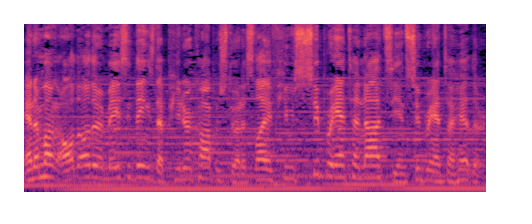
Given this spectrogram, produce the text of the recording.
And among all the other amazing things that Peter accomplished throughout his life, he was super anti-Nazi and super anti-Hitler.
